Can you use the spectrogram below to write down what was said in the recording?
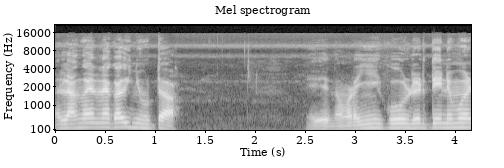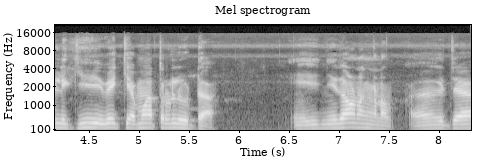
എല്ലാം തന്നെ കഴിഞ്ഞു കിട്ടാ ഏ നമ്മുടെ ഈ കൂട് എടുത്തതിന്റെ മുകളിലേക്ക് വെക്കാൻ മാത്രമേ കിട്ടാ ഇനി ഇത് ഉണങ്ങണം. അതെന്ന് വെച്ചാൽ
